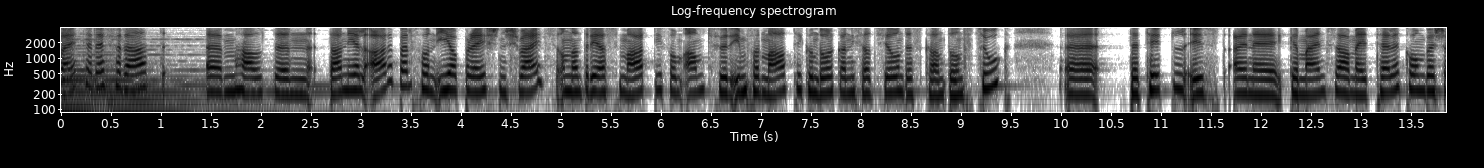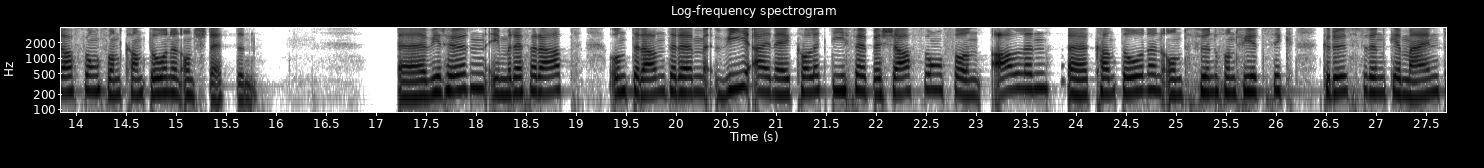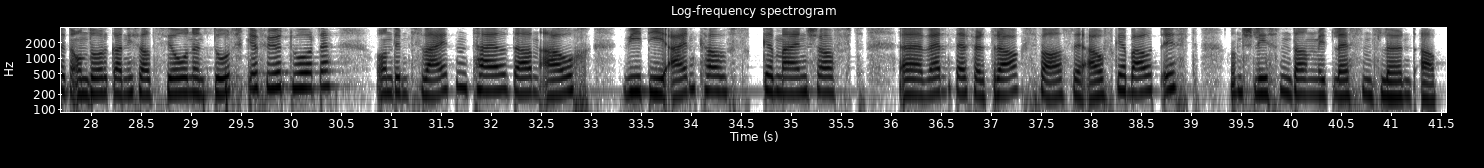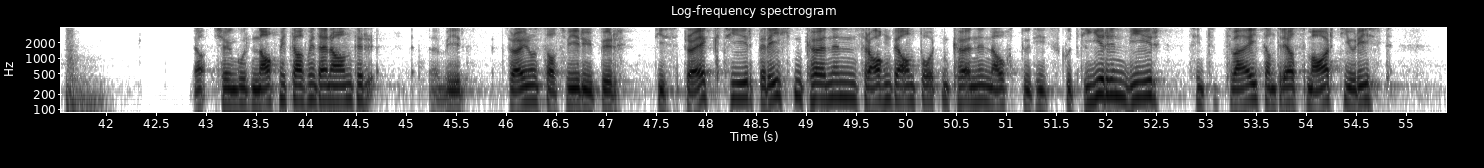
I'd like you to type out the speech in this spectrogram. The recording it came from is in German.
zweite Referat ähm, halten Daniel Arber von E-Operation Schweiz und Andreas Marti vom Amt für Informatik und Organisation des Kantons Zug. Äh, der Titel ist eine gemeinsame Telekom-Beschaffung von Kantonen und Städten. Äh, wir hören im Referat unter anderem, wie eine kollektive Beschaffung von allen äh, Kantonen und 45 größeren Gemeinden und Organisationen durchgeführt wurde und im zweiten Teil dann auch, wie die Einkaufsgemeinschaft äh, während der Vertragsphase aufgebaut ist und schließen dann mit Lessons Learned ab. Ja, schönen guten Nachmittag miteinander. Wir freuen uns, dass wir über dieses Projekt hier berichten können, Fragen beantworten können, auch zu diskutieren. Wir sind zu zweit, Andreas Marti, Jurist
